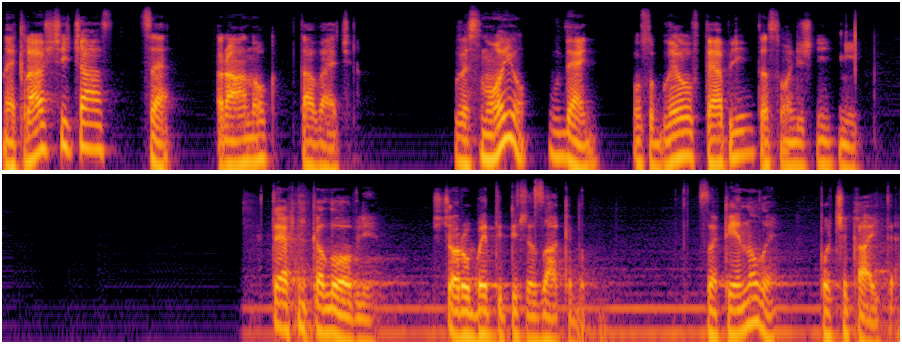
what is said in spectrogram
Найкращий час це ранок та вечір. Весною вдень, особливо в теплі та сонячні дні. Техніка ловлі. Що робити після закиду? Закинули? Почекайте.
